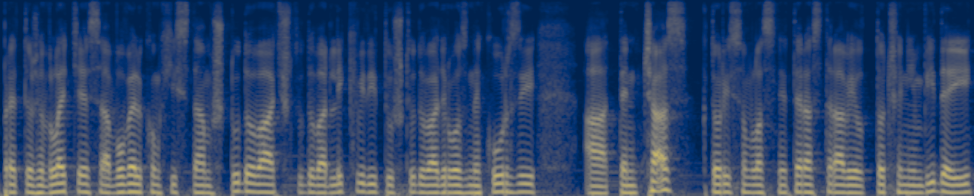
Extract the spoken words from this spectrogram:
pretože v lete sa vo veľkom chystám študovať, študovať likviditu, študovať rôzne kurzy a ten čas, ktorý som vlastne teraz strávil točením videí,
